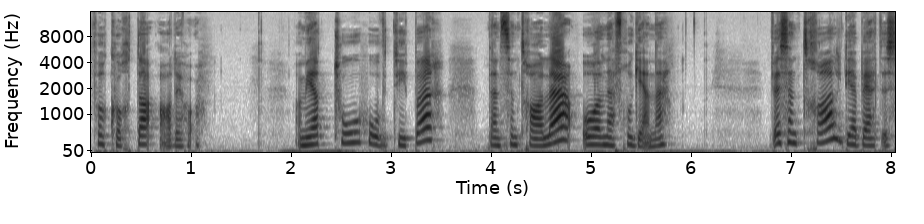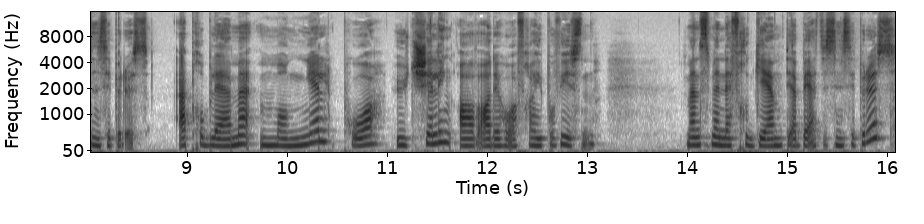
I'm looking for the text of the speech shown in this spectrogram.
forkorta ADH. Og vi har to hovedtyper, den sentrale og nefrogene. Ved sentral diabetes insipidus er problemet mangel på utskilling av ADH fra hypofysen, mens med nefrogen diabetes insipidus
